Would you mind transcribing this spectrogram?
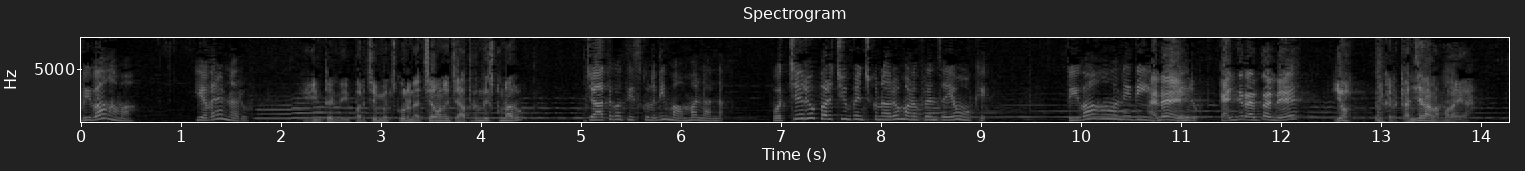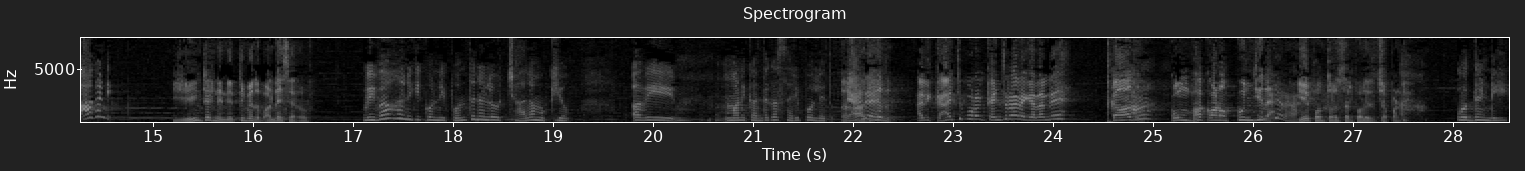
వివాహమా? ఎవరన్నారు? ఏంటండి పరిచయం పెంచుకుని నచ్చామని జాతకం తీసుకున్నారు? జాతకం తీసుకున్నది మా అమ్మ నాన్న. వచ్చారు పరిచయం పెంచుకున్నారు మన ఫ్రెండ్స్ అయ్యాం ఓకే. వివాహం అనేది వేరు. కంజర ఎంత అండి యో ఇక్కడ కంజరాల అమ్మరాయ ఆగండి. ఏంటండి నెత్తి మీద బండేశారు? వివాహానికి కొన్ని పొంతనలు చాలా ముఖ్యం. అవి మనకంతగా సరిపోలేదు. అది కాంచీపురం కంజరానే కదండి? కాదు కుంభకోణం కుంజిర? ఏ పొంతలో సరిపోలేదు చెప్పండి. వద్దండి.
